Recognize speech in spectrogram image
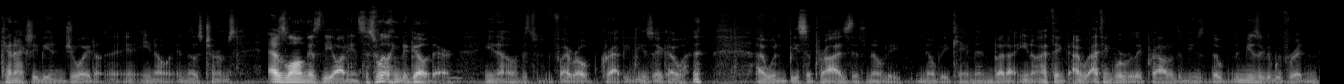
can actually be enjoyed, uh, you know, in those terms, as long as the audience is willing to go there. You know, if, if I wrote crappy music, I w- I wouldn't be surprised if nobody nobody came in. But uh, you know, I think I, I, think we're really proud of the music the, the, music that we've written,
